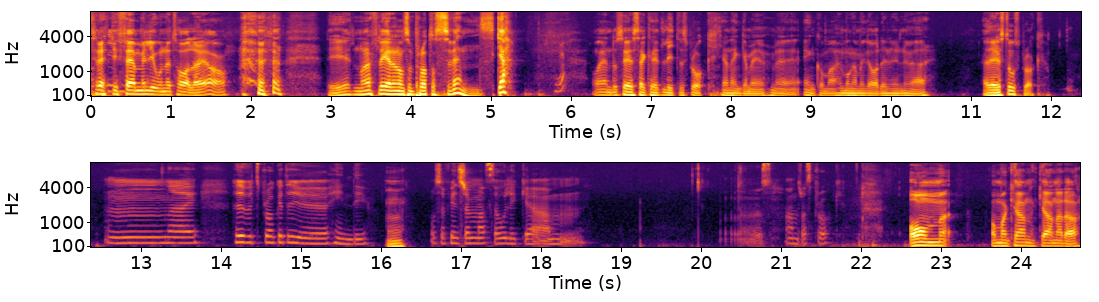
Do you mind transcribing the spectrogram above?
35 hindi. miljoner talare, ja. det är några fler än de som pratar svenska. Ja. Och ändå så är det säkert ett litet språk, kan jag tänka mig, med 1, hur många miljarder det nu är. Eller är det stort språk? Mm, nej, huvudspråket är ju hindi. Mm. Och så finns det en massa olika eh, andra språk. Om, om man kan Kanada,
